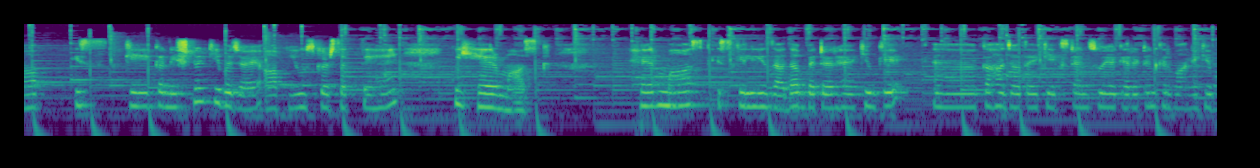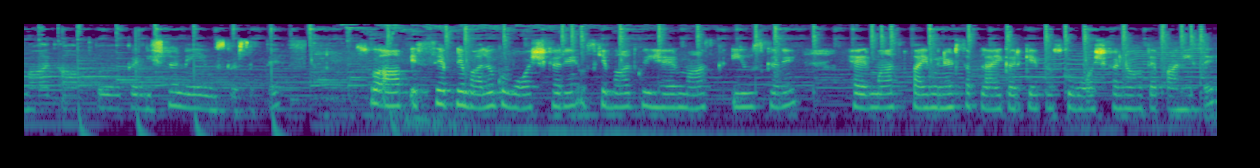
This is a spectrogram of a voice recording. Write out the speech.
आप इसके कंडीशनर की बजाय आप यूज़ कर सकते हैं कोई हेयर मास्क हेयर मास्क इसके लिए ज़्यादा बेटर है, क्योंकि कहा जाता है कि एक्सटेंसो या कैरेटिन करवाने के बाद आप कंडीशनर नहीं यूज़ कर सकते। सो so, आप इससे अपने बालों को वॉश करें उसके बाद कोई हेयर मास्क यूज़ करें। Hair mask five minutes apply करके फिर उसको वॉश करना होता है पानी से।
